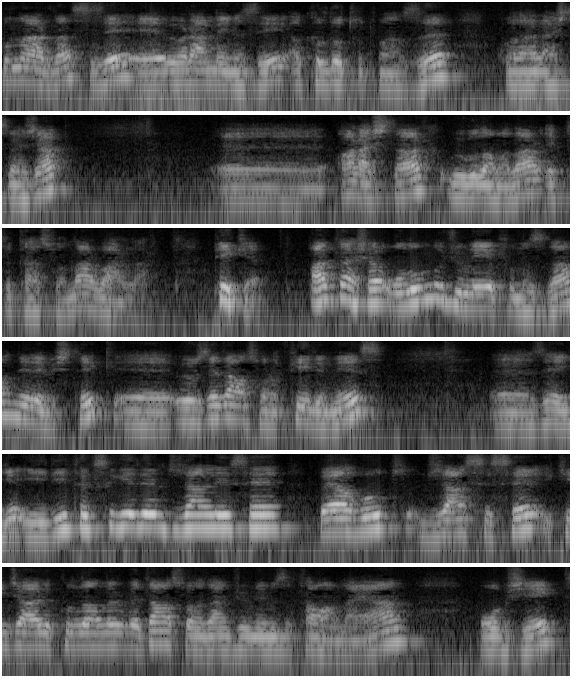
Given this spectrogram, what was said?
Bunlar da size öğrenmenizi, akılda tutmanızı kolaylaştıracak araçlar, uygulamalar, aplikasyonlar varlar. Peki arkadaşlar olumlu cümle yapımızda ne demiştik? Özneden sonra fiilimiz e, Z ya id takısı gelir düzenli ise veyahut düzensizse ikinci hali kullanılır ve daha sonradan cümlemizi tamamlayan object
